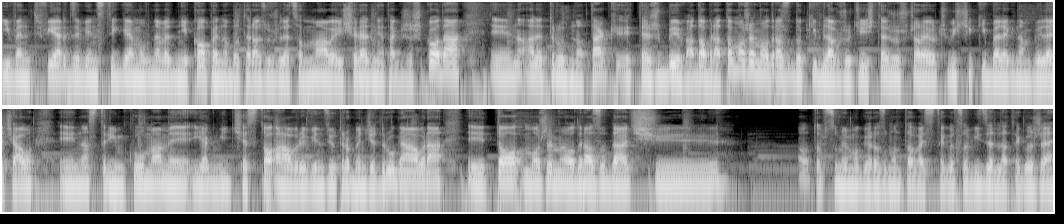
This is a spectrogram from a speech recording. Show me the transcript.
event twierdzy, więc tych gemów nawet nie kopę, no bo teraz już lecą małe i średnie, także szkoda, no ale trudno, tak też bywa. Dobra, to możemy od razu do kibla wrzucić, też już wczoraj oczywiście kibelek nam wyleciał na streamku, mamy jak widzicie 100 aury, więc jutro będzie druga aura, to możemy od razu dać y, no to w sumie mogę rozmontować z tego co widzę, dlatego że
